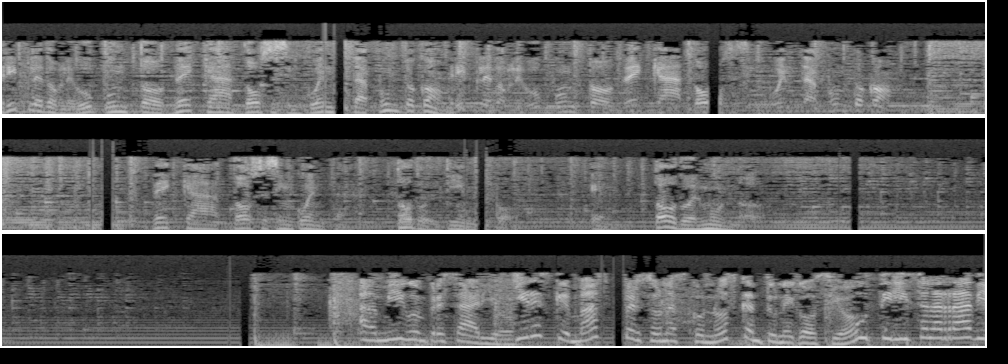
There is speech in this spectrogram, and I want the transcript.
www.dk1250.com www.dk1250.com DK 1250 todo el tiempo en todo el mundo. Amigo empresario, ¿quieres que más personas conozcan tu negocio? Utiliza la radio,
